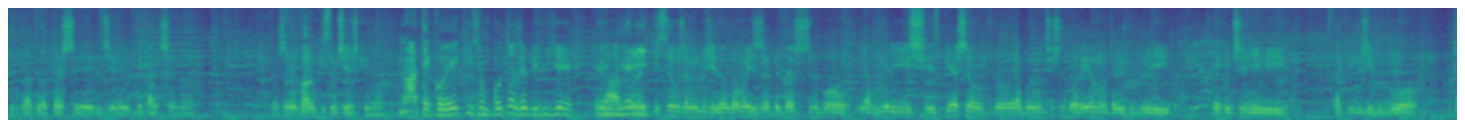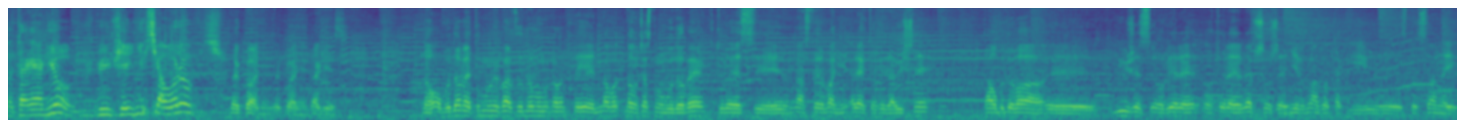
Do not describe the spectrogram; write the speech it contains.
temperatura też y, ludzie wy- wykańcza, no. Także warunki są ciężkie, no. No a te kolejki są po to, żeby ludzie e, Tak, mieli kolejki są, żeby ludzi do- dowozić, żeby też, bo jakby mieli iść z pieszą, to jakby przyszli do rejonu, to już by byli niekończeni i z takich ludzi by było To tak jak ja, już by im się nie chciało robić. dokładnie, dokładnie, tak jest. No obudowę tu mamy bardzo nową, now- nowo, nowoczesną obudowę, która jest y, na sterowanie elektrohydrauliczne. Ta obudowa y, już jest o wiele, o tyle lepsza, że nie wymaga takiej y, specjalnej y,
